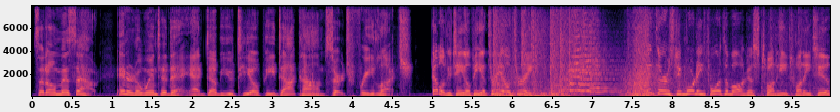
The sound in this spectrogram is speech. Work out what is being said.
So don't miss out. Enter to win today at WTOP.com. Search free lunch. WTOP at 303. Good Thursday morning, 4th of August, 2022.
